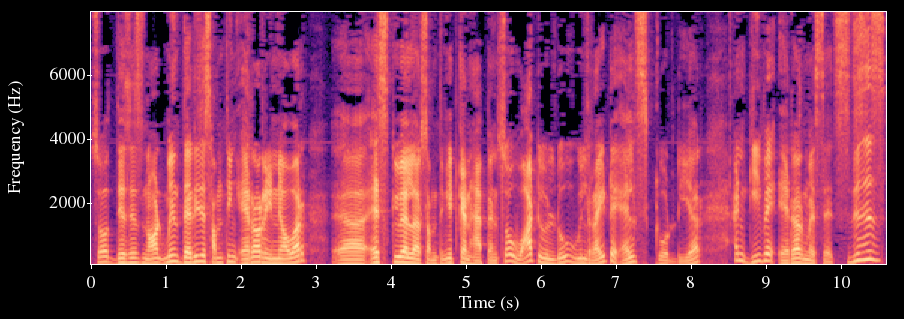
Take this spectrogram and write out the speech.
So this is not means there is something error in our uh, SQL or something. It can happen. So what we will do we'll write a else code here and give a error message. This is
